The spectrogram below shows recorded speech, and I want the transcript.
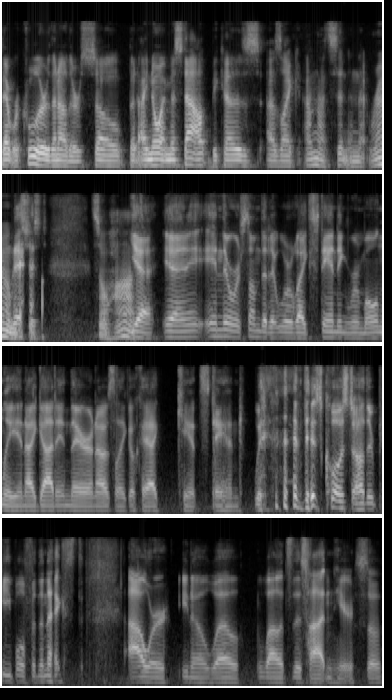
that were cooler than others. So, but I know I missed out because I was like, I'm not sitting in that room. It's just so hot. Yeah, yeah, and, it- and there were some that it were like standing room only, and I got in there and I was like, okay, I can't stand with this close to other people for the next hour, you know, while while it's this hot in here. So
